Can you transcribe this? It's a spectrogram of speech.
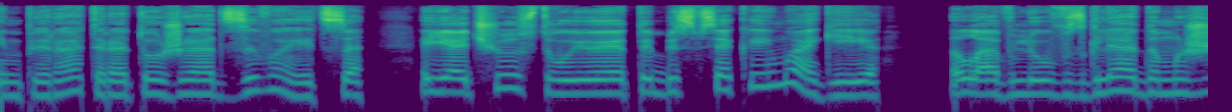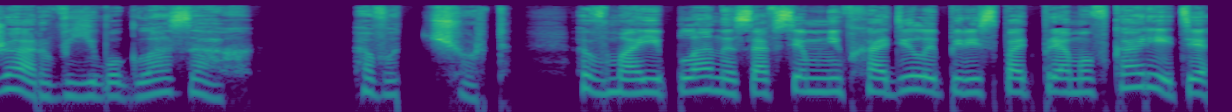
императора тоже отзывается. Я чувствую это без всякой магии. Ловлю взглядом жар в его глазах. Вот черт, в мои планы совсем не входило переспать прямо в карете.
